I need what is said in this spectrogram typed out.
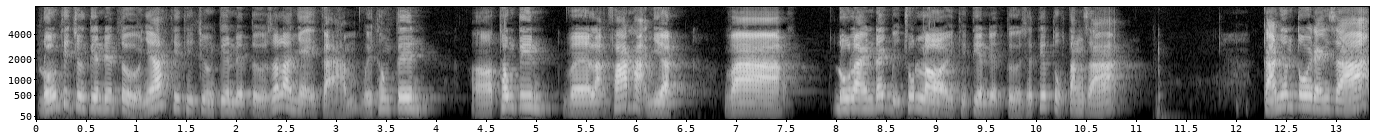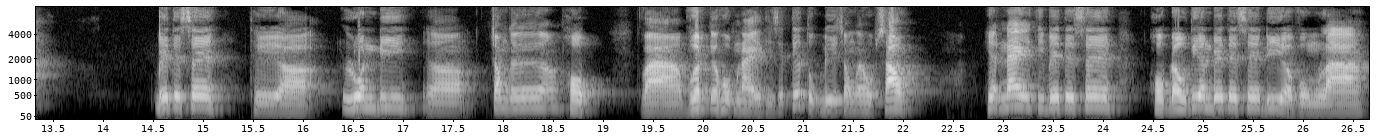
Đối với thị trường tiền điện tử nhé, thì thị trường tiền điện tử rất là nhạy cảm với thông tin. À, thông tin về lạm phát hạ nhiệt và đô la index bị chốt lời thì tiền điện tử sẽ tiếp tục tăng giá. Cá nhân tôi đánh giá BTC thì uh, luôn đi uh, trong cái hộp và vượt cái hộp này thì sẽ tiếp tục đi trong cái hộp sau. Hiện nay thì BTC hộp đầu tiên BTC đi ở vùng là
